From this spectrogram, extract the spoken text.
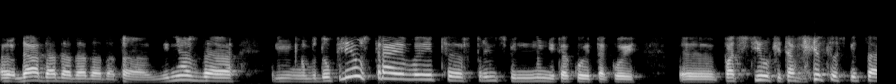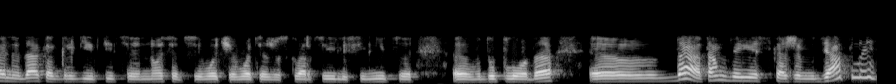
Э, да, да, да, да, да, да. да. Гнезда в дупле устраивает, в принципе, ну, никакой такой подстилки там нет специальной, да, как другие птицы носят всего чего, те же скворцы или синицы э, в дупло, да. Э, да, там, где есть, скажем, дятлы,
